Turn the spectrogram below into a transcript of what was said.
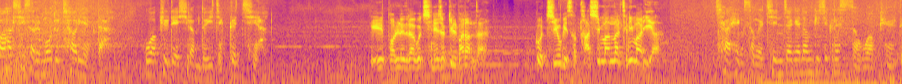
과학 시설을 모두 처리했다. 워필드의 실험도 이제 끝이야. 이 벌레들하고 친해졌길 바란다. 곧 지옥에서 다시 만날 테니 말이야. 차 행성을 진작에 넘기지 그랬어, 워필드.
